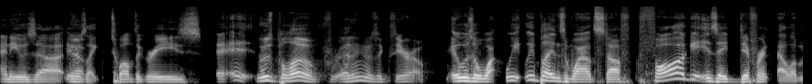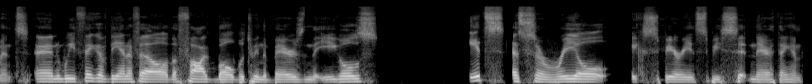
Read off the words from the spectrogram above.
and he was uh, it was like 12 degrees. It- It was below. I think it was like zero. It was a we, we played in some wild stuff. Fog is a different element, and we think of the NFL, the fog bowl between the Bears and the Eagles. It's a surreal experience to be sitting there thinking,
